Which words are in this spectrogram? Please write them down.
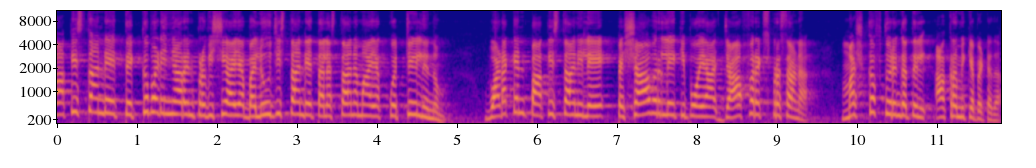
പാകിസ്ഥാന്റെ തെക്ക് പടിഞ്ഞാറൻ പ്രവിശ്യയായ ബലൂചിസ്ഥാന്റെ തലസ്ഥാനമായ ക്വറ്റയിൽ നിന്നും വടക്കൻ പാകിസ്ഥാനിലെ പെഷാവറിലേക്ക് പോയ ജാഫർ എക്സ്പ്രസ് ആണ് മഷ്കഫ് തുരങ്കത്തിൽ ആക്രമിക്കപ്പെട്ടത്.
